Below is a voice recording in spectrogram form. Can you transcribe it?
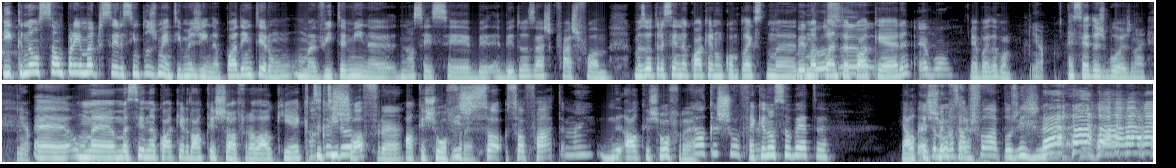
e que não são para emagrecer, simplesmente imagina, podem ter um- uma vitamina, não sei se é B, a B12, acho que faz fome, mas outra cena qualquer, um complexo de uma, de uma B12 planta qualquer, É bom. é bué da bom. Yeah. Essa é das boas, não é? Yeah. Ah, uma, uma cena qualquer de alcachofra, lá o que é, que te tira... Alcachofra. Alcachofra. Diz so, sofá também? Alcachofra. É alcachofra. É que eu não sou beta. É Mas alcachofra. também não sabes falar, pelos vistos.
